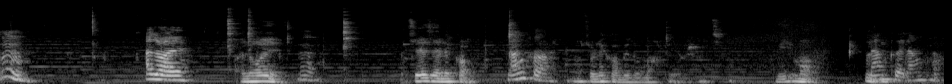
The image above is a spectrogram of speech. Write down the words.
อืมอร่อย Hallo. อืม Sehr, sehr lecker. นังเถอะ Ach, so lecker, wie du machst, ja, Schatz. Wie immer. นังเถอะนังเถอะ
